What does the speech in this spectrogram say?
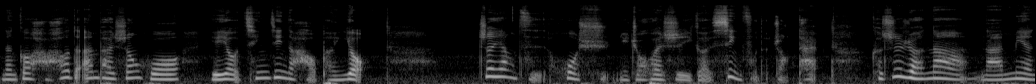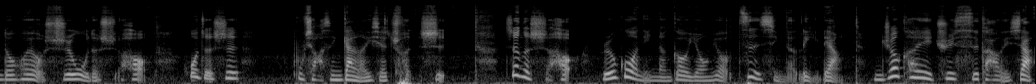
能够好好的安排生活，也有亲近的好朋友，这样子或许你就会是一个幸福的状态。可是人呐，难免都会有失误的时候，或者是不小心干了一些蠢事。这个时候，如果你能够拥有自省的力量，你就可以去思考一下，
